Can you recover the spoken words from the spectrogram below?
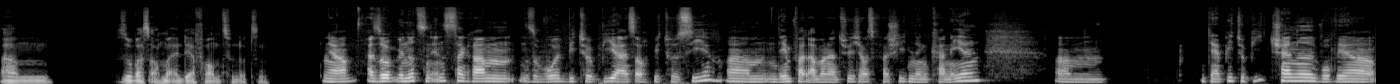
ähm, sowas auch mal in der Form zu nutzen? Ja, also wir nutzen Instagram sowohl B2B als auch B2C, ähm, in dem Fall aber natürlich aus verschiedenen Kanälen. Ähm, der B2B-Channel, wo wir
